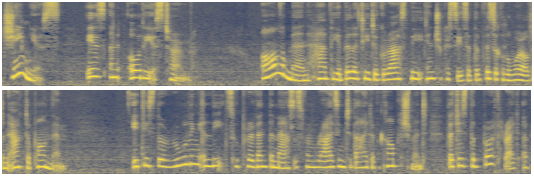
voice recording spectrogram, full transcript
Genius is an odious term. All men have the ability to grasp the intricacies of the physical world and act upon them. It is the ruling elites who prevent the masses from rising to the height of accomplishment that is the birthright of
